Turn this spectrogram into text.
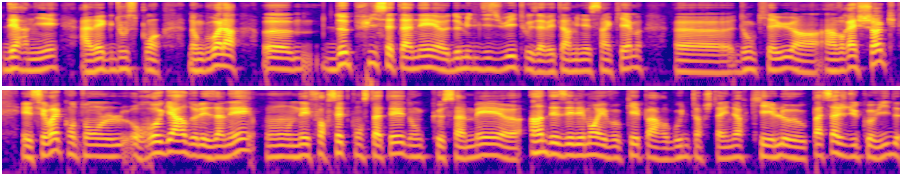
dernier avec 12 points. Donc voilà, depuis cette année 2018 où vous avez terminé cinquième, donc il y a eu un, vrai choc. Et c'est vrai que quand on regarde les années, on est forcé de constater que ça met euh, un des éléments évoqués par Gunther Steiner, qui est le passage du Covid,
